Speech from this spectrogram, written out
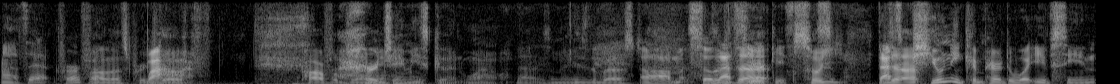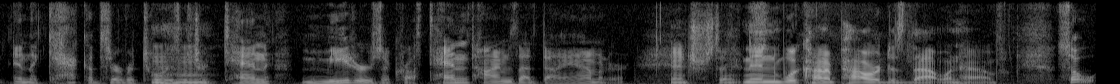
That's it. Perfect. Oh, that's pretty wow. dope. Powerful I heard Jamie's good. Wow, that is amazing. He's the best. Um, so Look that's that. Yerkes. So So y- that's that- puny compared to what you've seen in the Keck observatories, which Mm-hmm. are 10 meters across, 10 times that diameter. Interesting. And then what kind of power does that one have? So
